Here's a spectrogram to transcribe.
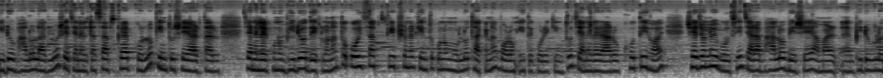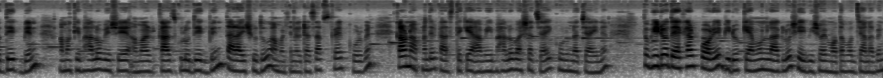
ভিডিও ভালো লাগল, সে চ্যানেলটা সাবস্ক্রাইব করল, কিন্তু সে আর তার চ্যানেলের কোনো ভিডিও দেখল না। তো ওই সাবস্ক্রিপশনের কিন্তু কোনো মূল্য থাকে না, বরং এতে করে কিন্তু চ্যানেলের আরও ক্ষতি হয়। সেজন্যই বলছি, যারা ভালোবেসে আমার ভিডিওগুলো দেখবেন, আমাকে ভালোবেসে আমার কাজগুলো দেখবেন, তারাই শুধু আমার চ্যানেলটা সাবস্ক্রাইব করবেন। কারণ আপনাদের কাছ থেকে আমি ভালোবাসা চাই, করুণা চাই না। তো ভিডিও দেখার পরে ভিডিও কেমন লাগল সেই বিষয়ে মতামত জানাবেন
